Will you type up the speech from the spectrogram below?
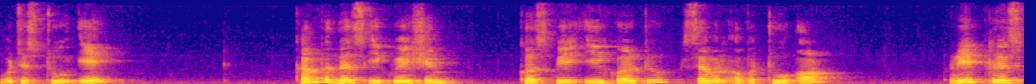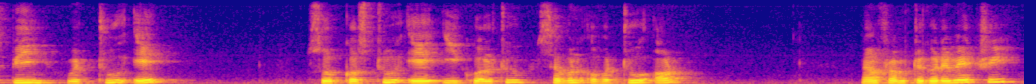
which is 2A. Come to this equation, cos B equal to 7 over 2R. Replace B with 2A. So cos 2A equal to 7 over 2R. Now from trigonometry,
